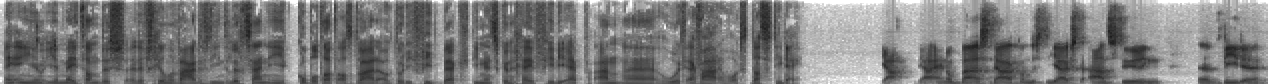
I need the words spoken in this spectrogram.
En, en je, je, meet dan dus de verschillende waarden die in de lucht zijn. En je koppelt dat als het ware ook door die feedback die mensen kunnen geven via die app aan hoe het ervaren wordt. Dat is het idee. Ja, ja, en op basis daarvan dus de juiste aansturing bieden.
